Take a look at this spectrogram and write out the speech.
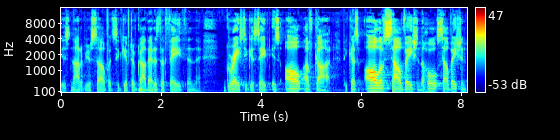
is not of yourself, it's the gift of God. That is the faith and the grace to get saved is all of God because all of salvation, the whole salvation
